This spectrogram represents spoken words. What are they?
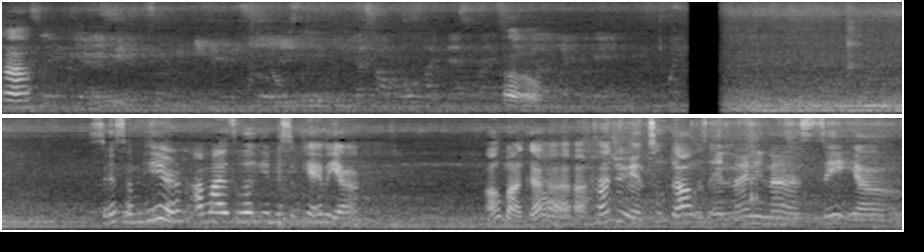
Huh? oh. Since I'm here, I might as well give me some caviar. Oh my god, $102.99, y'all.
